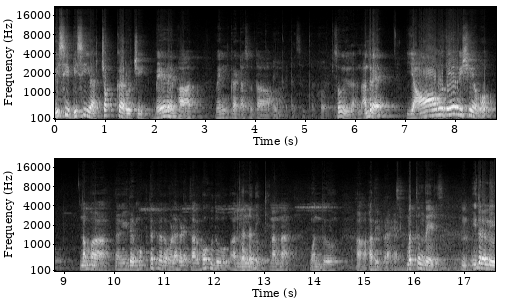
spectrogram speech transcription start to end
ಬಿಸಿ ಬಿಸಿಯ ಚೊಕ್ಕ ರುಚಿ ಬೇಳೆ ಭಾತ್ ವೆಂಕಟಸುತ. ಸೊ ಅಂದರೆ ಯಾವುದೇ ವಿಷಯವು ನಮ್ಮ ಇದು ಮುಕ್ತಕದ ಒಳಗಡೆ ತರಬಹುದು ಅನ್ನೋದಕ್ಕೆ. ನನ್ನ ಒಂದು ಅಭಿಪ್ರಾಯ. ಮತ್ತೊಂದು ಹೇಳಿ ಇದರಲ್ಲಿ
